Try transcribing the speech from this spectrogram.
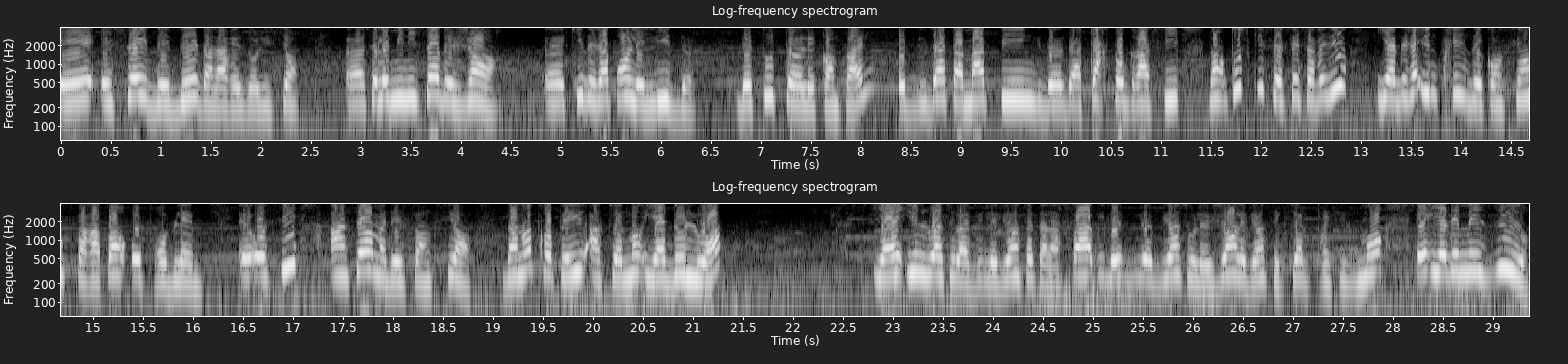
et essaye d'aider dans la résolution. Euh, c'est le ministère de genre qui déjà prend le lead de toutes les campagnes du data mapping, de, la cartographie. Donc tout ce qui se fait, ça veut dire qu'il y a déjà une prise de conscience par rapport au problème. Et aussi en termes de sanctions. Dans notre pays actuellement, il y a deux lois. Il y a une loi sur la, les violences faites à la femme, les, violences sur le genre, les violences sexuelles précisément. Et il y a des mesures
